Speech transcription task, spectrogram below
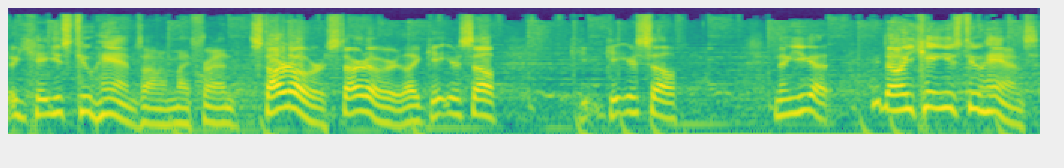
Use two hands on them, my friend. Start over. Start over. Like get yourself, get- yourself. No, you got. No, you can't use two hands.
